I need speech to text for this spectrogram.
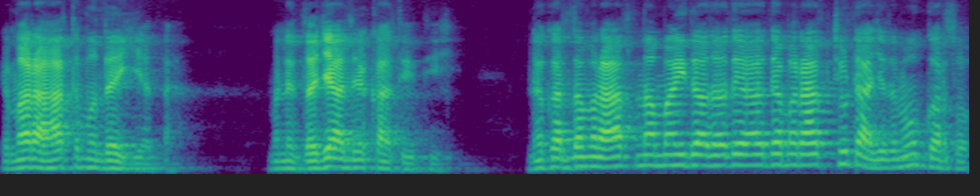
કે મારા હાથ મંધાઈ ગયા હતા મને ધજા દેખાતી હતી. નકર તમારા હાથના માહિતા હતા તમારા હાથ છૂટા છે, તમે શું કરશો?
